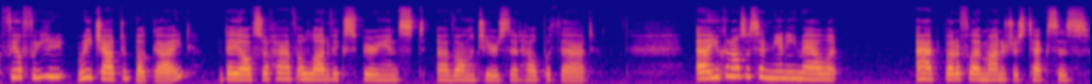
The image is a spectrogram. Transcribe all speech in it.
feel free to reach out to Bug Guide. They also have a lot of experienced uh, volunteers that help with that. Uh, you can also send me an email at, Butterfly Monitors Texas,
